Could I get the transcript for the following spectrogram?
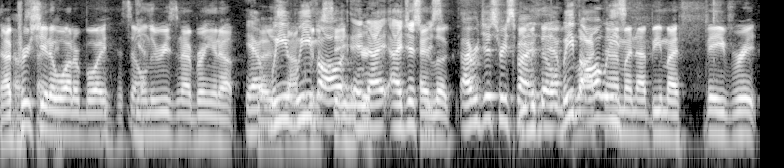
I appreciate it, second. Waterboy. That's the Yeah. only reason I bring it up. Yeah, we I'm we've all and I, I just Hey, look, I would just responded even to that. We've always might not be my favorite.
